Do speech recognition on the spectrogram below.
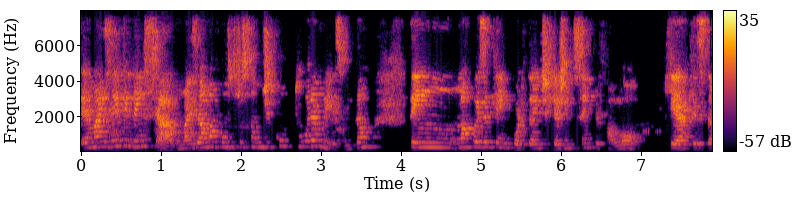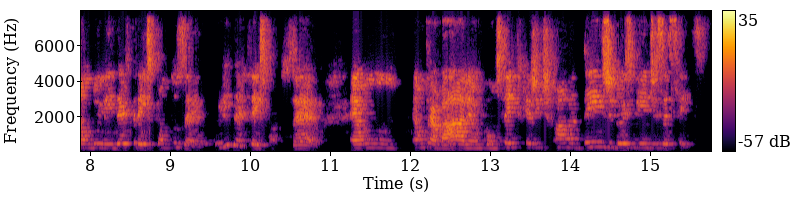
é mais evidenciado, mas é uma construção de cultura mesmo. Então, tem uma coisa que é importante que a gente sempre falou, que é a questão do líder 3.0. O líder 3.0 é um, é um trabalho, é um conceito que a gente fala desde 2016.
